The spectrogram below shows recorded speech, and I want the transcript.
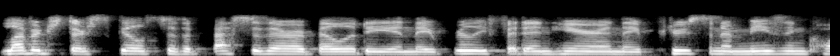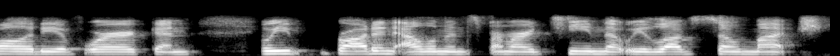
leverage their skills to the best of their ability and they really fit in here and they produce an amazing quality of work and we brought in elements from our team that we love so much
